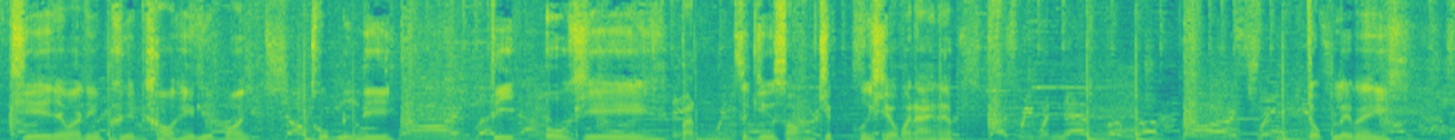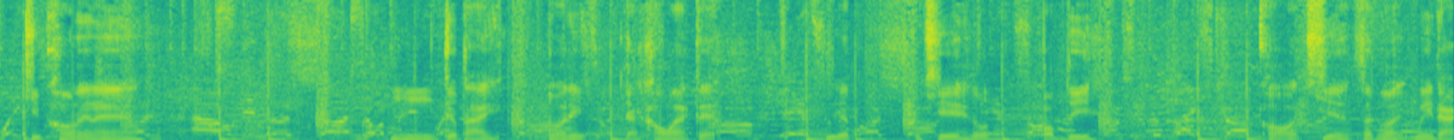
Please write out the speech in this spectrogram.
โอเคจังหวะนี้เพื่อนเข้าให้เรียบร้อย ทุบหนึ่งดีตีโอเค ปั่นสกิลสองเก็บหัวเขียวมาได้นะครับ จบเลยไหมคลิปเข้าเลยนะอืมเกือบตายตัวนี้อยากเข้ามากแต่เลือดโอเคโดนป้อมตีขอเคลียร์สักหน่อยไม่ได้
